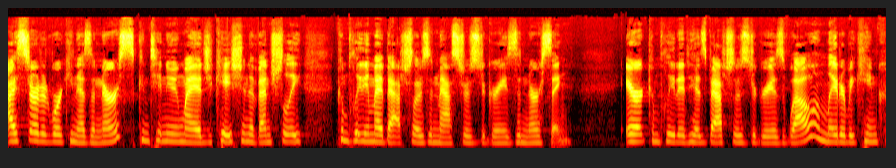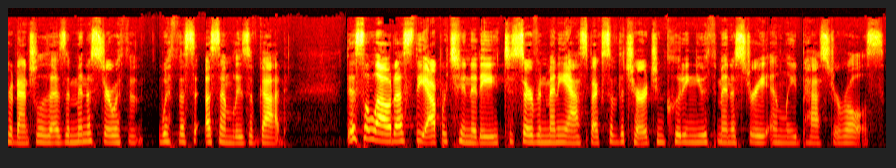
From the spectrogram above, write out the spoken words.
I started working as a nurse, continuing my education, eventually completing my bachelor's and master's degrees in nursing. Eric completed his bachelor's degree as well and later became credentialed as a minister with the, with the Assemblies of God. This allowed us the opportunity to serve in many aspects of the church, including youth ministry and lead pastor roles.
